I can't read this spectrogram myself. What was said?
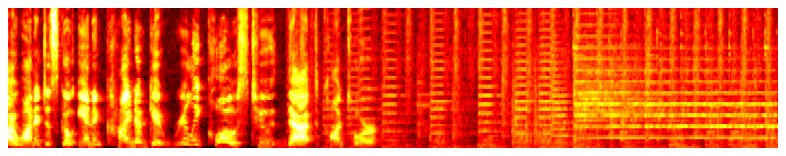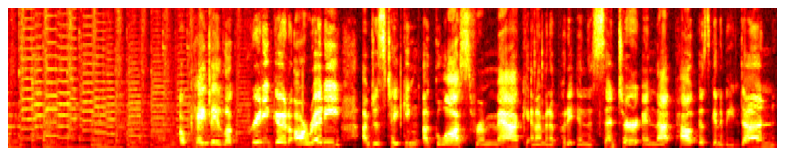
I wanna just go in and kind of get really close to that contour. Okay they look pretty good already. I'm just taking a gloss from mac and i'm going to put it in the center and that pout is going to be done.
